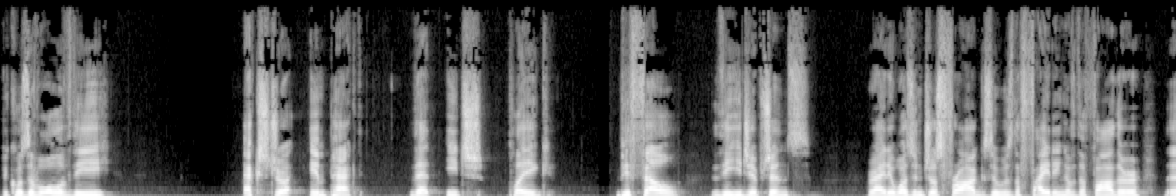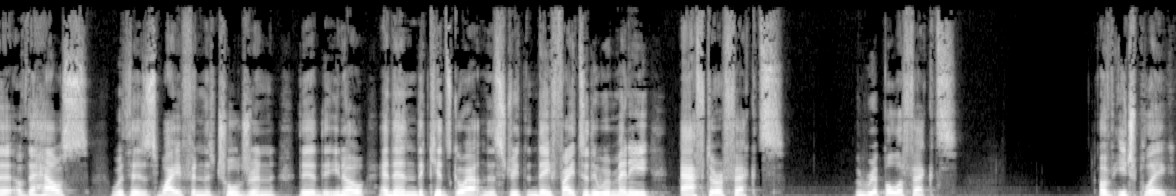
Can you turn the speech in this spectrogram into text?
because of all of the extra impact that each plague befell the Egyptians. right? It wasn't just frogs. It was the fighting of the father uh, of the house with his wife and the children, the, the, you know, and then the kids go out in the street and they fight. So there were many after effects, ripple effects of each plague.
